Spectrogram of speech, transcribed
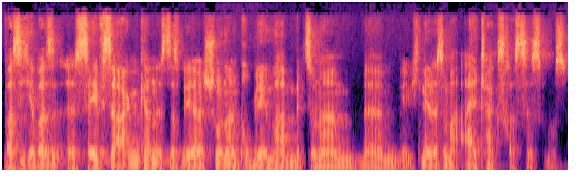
Was ich aber äh, safe sagen kann, ist, dass wir schon ein Problem haben mit so einem, ähm, ich nenne das immer Alltagsrassismus.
